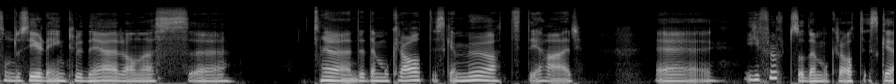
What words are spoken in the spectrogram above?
som du sier, det inkluderende, eh, eh det demokratiske, møter de her i fullt så demokratiske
